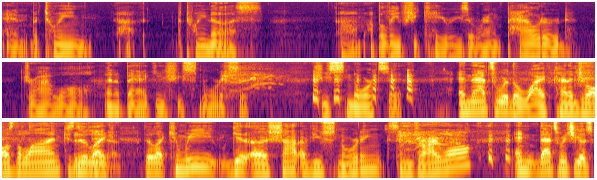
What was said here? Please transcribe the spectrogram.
"And between uh, between us." um, I believe she carries around powdered drywall in a baggie and she snorts it. she snorts it. And that's where the wife kind of draws the line because they're like, Yeah. they're like, can we get a shot of you snorting some drywall? and that's when she goes,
